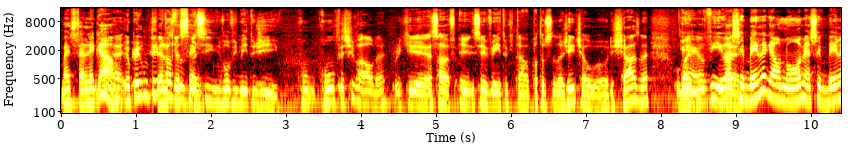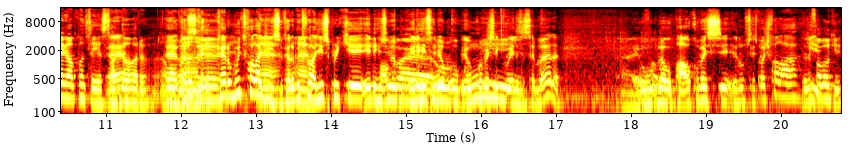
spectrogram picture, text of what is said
mas é legal. É, eu perguntei por pelo que eu causa sei. desse envolvimento de, com, com o festival, né? Porque essa, esse evento que estava patrocinando a gente, é o Orixás, né? O Vai- É, eu vi, eu é. achei bem legal o nome, achei bem legal o contexto, É. adoro. É, eu quero, quero- quero muito falar É, disso, quero muito é. falar disso porque ele O palco recebeu, é ele recebeu o- o eu conversei e- com ele essa semana. Ah, ele o, falou. não, o palco vai ser, eu não sei se pode falar. Ele aqui. falou aqui.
